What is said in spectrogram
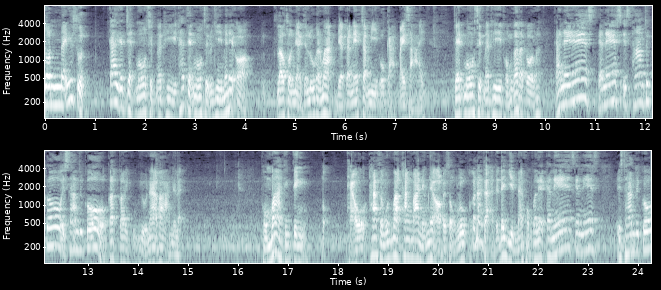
จนในที่สุดใกล้จะเจ็ดโมงสิบนาที ถ้าเจ็ดโมงสิบนาทีไม่ได้ออก เราส่วนใหญ่จะรู้กันว่า เดี๋ยวการเนสจะมีโอกาสไปสายเจ็ดโมงสิบนาที ผมก็ตะโกนว่ากาเนสกาเนส it's time to go it's time to go ก็ก็อยู่หน้าบ้านนี่แหละ ผมว่าจริง ๆ แถวถ้าสมมุติว่าข้างบ้านยังไม่ได้ออกไปส่งลูกก็น่าจะอาจจะได้ยินนะ ผมก็เรียกกันเนสกันเนส it's time to go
